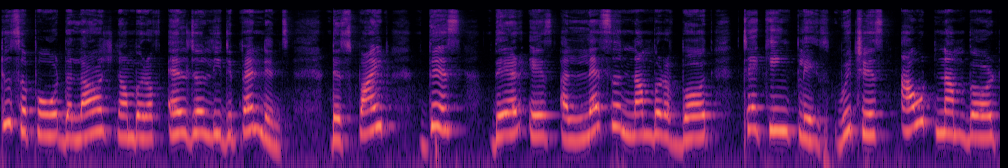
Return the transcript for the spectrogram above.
to support the large number of elderly dependents. Despite this, there is a lesser number of births taking place, which is outnumbered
